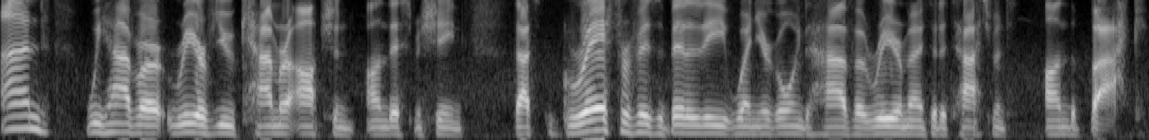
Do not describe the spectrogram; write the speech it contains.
and we have our rear view camera option on this machine. That's great for visibility when you're going to have a rear mounted attachment on the back.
